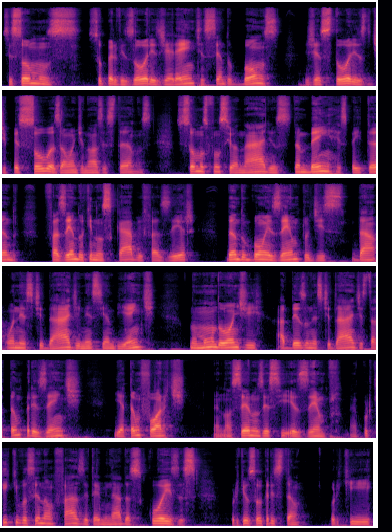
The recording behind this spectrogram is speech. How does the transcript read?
Se somos supervisores, gerentes, sendo bons gestores de pessoas aonde nós estamos, se somos funcionários, também respeitando, fazendo o que nos cabe fazer, dando um bom exemplo de, da honestidade nesse ambiente, no mundo onde a desonestidade está tão presente e é tão forte, né? nós sermos esse exemplo. Né? Por que, que você não faz determinadas coisas? Porque eu sou cristão, porque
